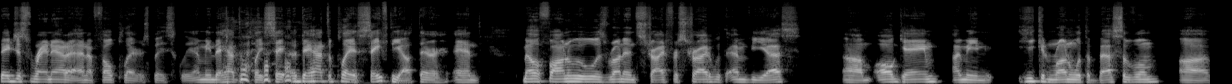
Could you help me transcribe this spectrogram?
they just ran out of NFL players. Basically, I mean, they had to play sa- they had to play a safety out there, and Melifonwu was running stride for stride with MVS um, all game. I mean, he can run with the best of them. Uh,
